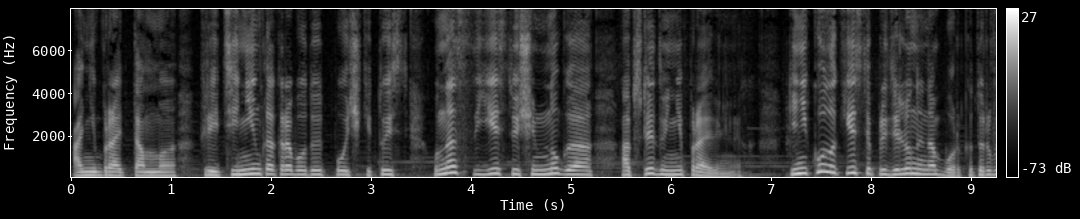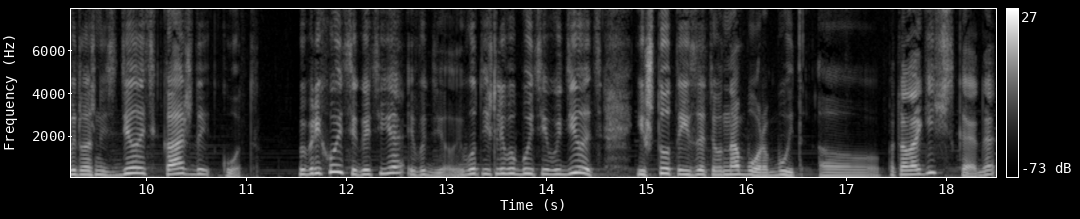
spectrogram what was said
а не брать там э, креатинин, как работают почки. То есть у нас есть очень много обследований неправильных. Гинеколог есть определенный набор, который вы должны сделать каждый год. Вы приходите говорите, я его делаю. И вот если вы будете его делать, и что-то из этого набора будет э, патологическое, да,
